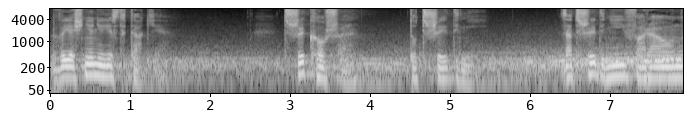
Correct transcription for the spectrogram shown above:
Wyjaśnienie jest takie. Trzy kosze to trzy dni. Za trzy dni faraon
